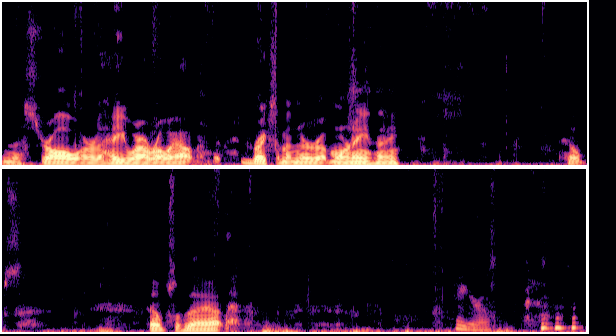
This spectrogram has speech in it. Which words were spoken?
And the straw or the hay where I roll out it breaks the manure up more than anything. Helps. Helps with that. Hey, girl.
